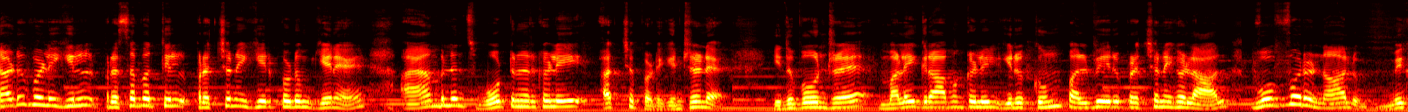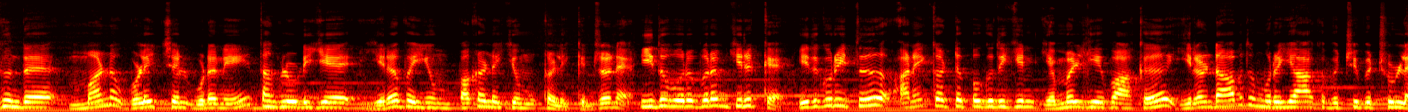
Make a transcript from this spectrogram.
நடுவழியில் பிரசவத்தில் பிரச்சனை ஏற்படும் என ஆம்புலன்ஸ் ஓட்டுநர்களே அச்சப்படுகின்றனர். இதுபோன்ற மலை கிராமங்களில் இருக்கும் பல்வேறு பிரச்சனைகளால் ஒவ்வொரு நாளும் மிகுந்த மன உளைச்சல் உடனே தங்களுடைய இரவையும் பகலையும் கழிக்கின்றனர் இது ஒருபுறம் இருக்க இது குறித்து அணைக்கட்டு பகுதியின் எம்எல்ஏவாக இரண்டாவது முறையாக வெற்றி பெற்றுள்ள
